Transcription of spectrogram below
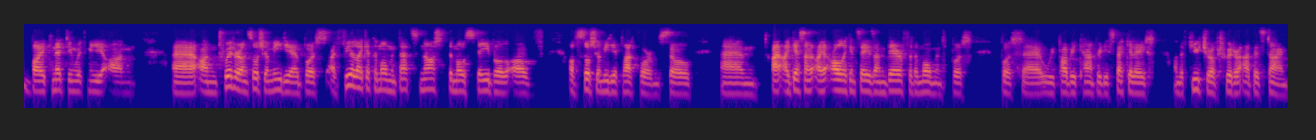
by connecting with me on uh, on Twitter, on social media. But I feel like at the moment that's not the most stable of of social media platforms. So um, I, I, guess I, I, all I can say is I'm there for the moment, but but uh, we probably can't really speculate on the future of Twitter at this time.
